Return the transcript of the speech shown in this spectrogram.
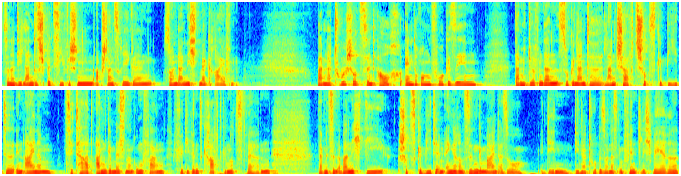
sondern die landesspezifischen Abstandsregeln sollen da nicht mehr greifen. Beim Naturschutz sind auch Änderungen vorgesehen. Damit dürfen dann sogenannte Landschaftsschutzgebiete in einem Zitat angemessenen Umfang für die Windkraft genutzt werden. Damit sind aber nicht die Schutzgebiete im engeren Sinn gemeint, also in denen die Natur besonders empfindlich wäre.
